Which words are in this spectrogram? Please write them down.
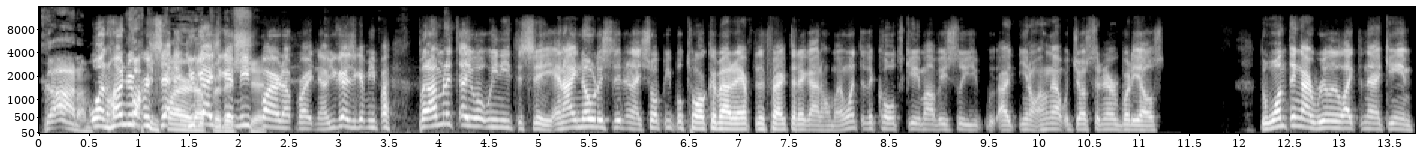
God, I'm one hundred percent. You guys are getting me shit. fired up right now. You guys are getting me fired. But I'm gonna tell you what we need to see. And I noticed it, and I saw people talk about it after the fact that I got home. I went to the Colts game. Obviously, I you know hung out with Justin and everybody else. The one thing I really liked in that game,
